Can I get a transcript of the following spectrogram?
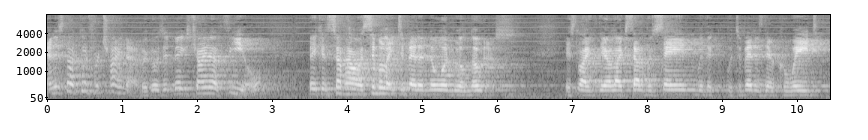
and it's not good for China because it makes China feel they can somehow assimilate Tibet and no one will notice. It's like they're like Saddam Hussein with, the, with Tibet as their Kuwait,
